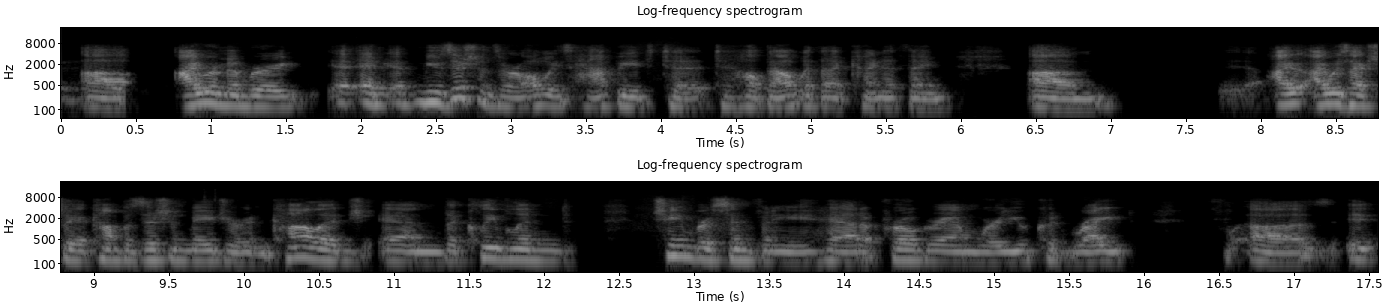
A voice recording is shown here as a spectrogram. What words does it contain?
Mm-hmm. Uh, I remember, and, and, musicians are always happy to to help out with that kind of thing. Um, I, I was actually a composition major in college, and the Cleveland Chamber Symphony had a program where you could write, uh, it,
